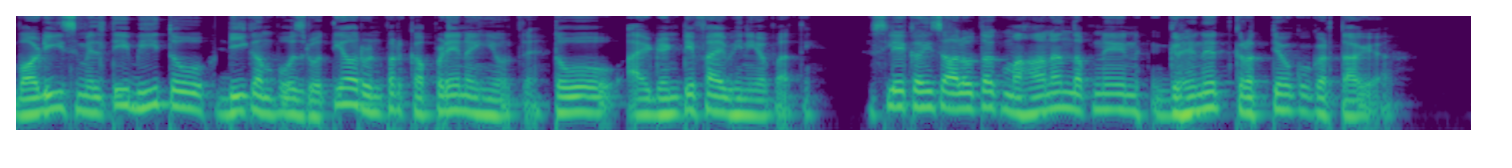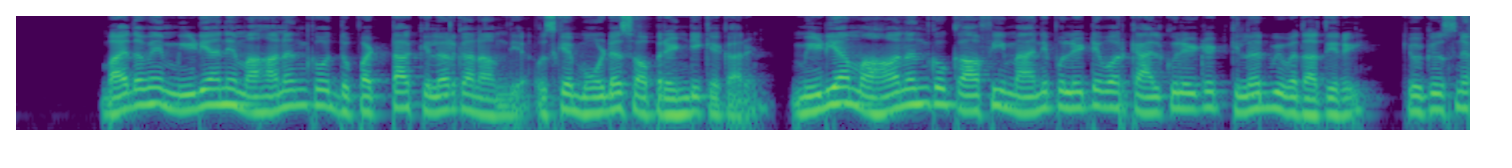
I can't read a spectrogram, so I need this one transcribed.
बॉडीज मिलती भी तो डीकम्पोज होती है और उन पर कपड़े नहीं होते तो वो आइडेंटिफाई भी नहीं हो पाती। इसलिए कई सालों तक महानंद अपने इन घृणित कृत्यों को करता गया। बाय द वे मीडिया ने महानंद को दुपट्टा किलर का नाम दिया, उसके मोडस ऑपरेंडी के कारण। मीडिया महानंद को काफ़ी मैनिपुलेटिव और कैलकुलेटेड किलर भी बताती रही, क्योंकि उसने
